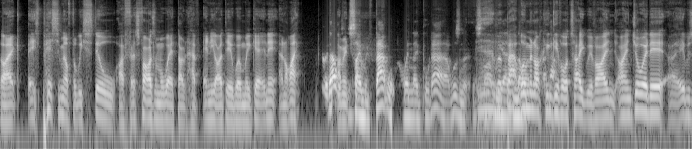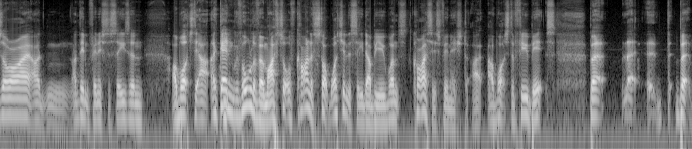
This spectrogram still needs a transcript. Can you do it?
Like it's pissing me off that we still, as far as I'm aware, don't have any idea when we're getting it. And I, that was mean- the same with Batwoman when they pulled out, wasn't it? It's yeah, like but had no Batwoman I can give or take with. I I enjoyed it. Uh, It was all right. I I didn't finish the season. I watched it uh, again with all of them. I sort of kind of stopped watching the CW once Crisis finished. I, I watched a few bits, but uh, but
